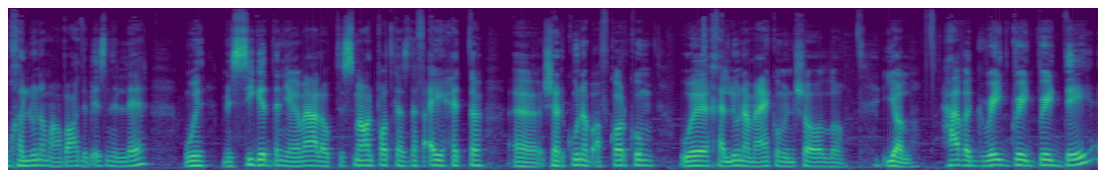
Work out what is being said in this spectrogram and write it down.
وخلونا مع بعض بإذن الله. وميرسي جدا يا جماعة لو بتسمعوا البودكاست ده في أي حتة آه، شاركونا بأفكاركم وخلونا معاكم إن شاء الله. يلا. Have a great great great day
